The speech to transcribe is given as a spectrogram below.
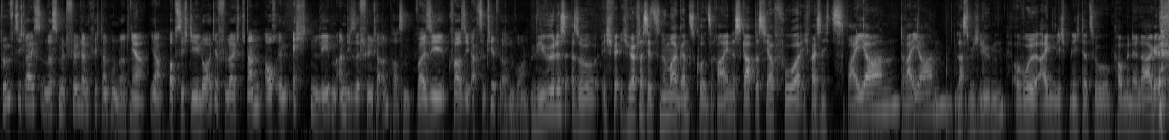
50 Likes und das mit Filtern kriegt dann 100. Ja. Ja, ob sich die Leute vielleicht dann auch im echten Leben an diese Filter anpassen, weil sie quasi akzeptiert werden wollen. Wie würde es, also ich, ich werfe das jetzt nur mal ganz kurz rein. Es gab das ja vor, ich weiß nicht, zwei Jahren, drei Jahren, lass mich lügen, obwohl eigentlich bin ich dazu kaum in der Lage.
